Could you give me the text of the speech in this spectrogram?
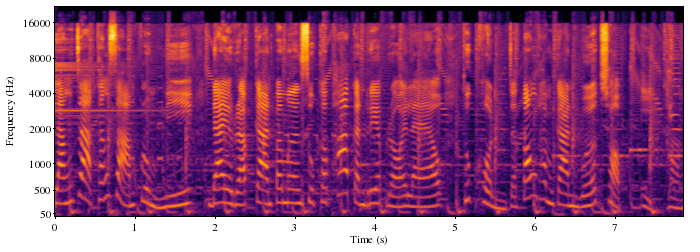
หลังจากทั้ง 3 กลุ่มนี้ได้รับการประเมินสุขภาพกันเรียบร้อยแล้ว ทุกคนจะต้องทำการเวิร์กช็อปอีกครั้ง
